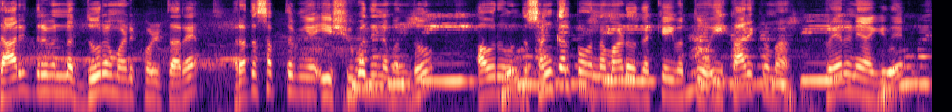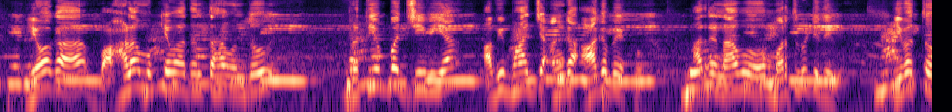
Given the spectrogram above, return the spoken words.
ದಾರಿದ್ರ್ಯವನ್ನು ದೂರ ಮಾಡಿಕೊಳ್ತಾರೆ. ರಥಸಪ್ತಮಿಯ ಈ ಶುಭ ದಿನ ಬಂದು ಅವರು ಒಂದು ಸಂಕಲ್ಪವನ್ನು ಮಾಡುವುದಕ್ಕೆ ಇವತ್ತು ಈ ಕಾರ್ಯಕ್ರಮ ಪ್ರೇರಣೆಯಾಗಿದೆ. ಯೋಗ ಬಹಳ ಮುಖ್ಯವಾದಂತಹ ಒಂದು ಪ್ರತಿಯೊಬ್ಬ ಜೀವಿಯ ಅವಿಭಾಜ್ಯ ಅಂಗ ಆಗಬೇಕು. ಆದರೆ ನಾವು ಮರೆತು ಬಿಟ್ಟಿದ್ದೀವಿ ಇವತ್ತು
